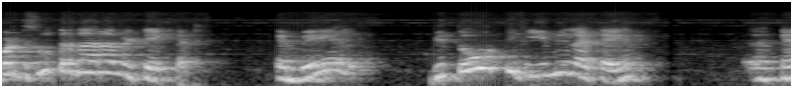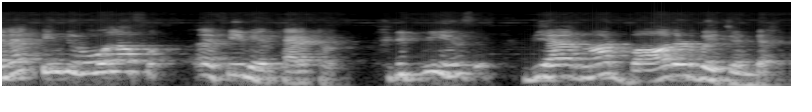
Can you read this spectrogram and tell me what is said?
but the Sutradhara will take that. A male without the female attire uh, enacting the role of a female character. It means we are not bothered by gender.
